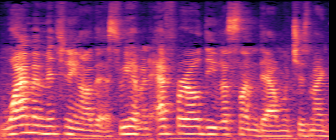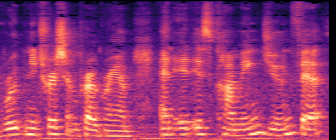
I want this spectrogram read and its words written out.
Why am I mentioning all this? We have an FRL Diva Slim Down, which is my group nutrition program, and it is coming June 5th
